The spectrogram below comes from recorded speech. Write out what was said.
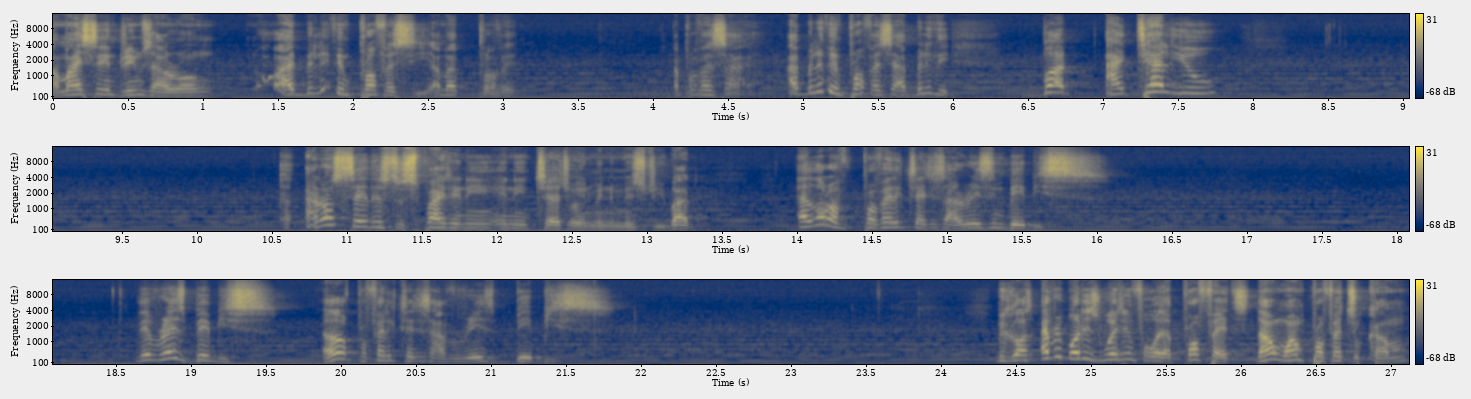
Am I saying dreams are wrong? No, I believe in prophecy. I'm a prophet. I prophesy. I believe in prophecy. I believe it. But I tell you, I don't say this to spite any, any church or any ministry, but a lot of prophetic churches are raising babies. They've raised babies. A lot of prophetic churches have raised babies. Because everybody's waiting for the prophets, that one prophet to come.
